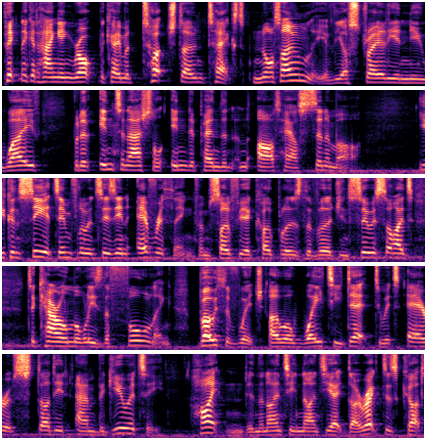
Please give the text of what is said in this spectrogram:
Picnic at Hanging Rock became a touchstone text not only of the Australian New Wave, but of international independent and art house cinema. You can see its influences in everything from Sofia Coppola's The Virgin Suicides to Carol Morley's The Falling, both of which owe a weighty debt to its air of studied ambiguity, heightened in the 1998 director's cut,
